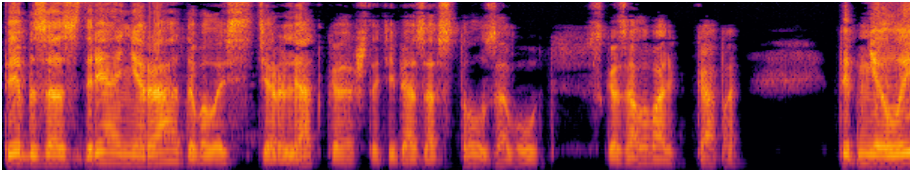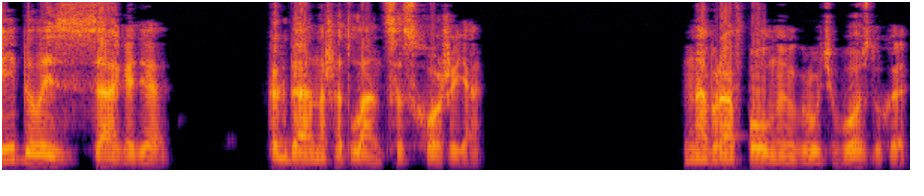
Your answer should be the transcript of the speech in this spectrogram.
«Ты б заздря не радовалась, стерлядка, что тебя за стол зовут», — сказал Валь Капа. «Ты б не лыбилась загодя, когда на шотландца схожая». Набрав полную грудь воздуха,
